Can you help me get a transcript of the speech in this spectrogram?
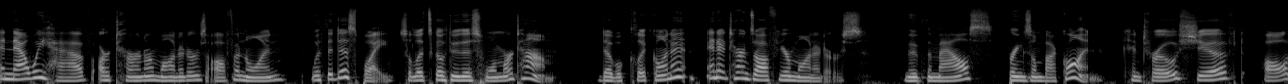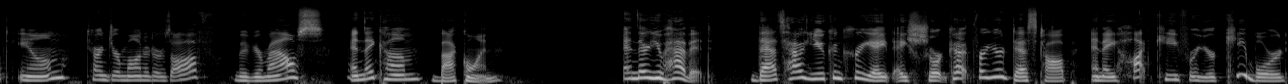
And now we have our turn our monitors off and on with the display. So let's go through this one more time. Double click on it and it turns off your monitors. Move the mouse, brings them back on. Control Shift Alt M turns your monitors off, move your mouse, and they come back on. And there you have it. That's how you can create a shortcut for your desktop and a hotkey for your keyboard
